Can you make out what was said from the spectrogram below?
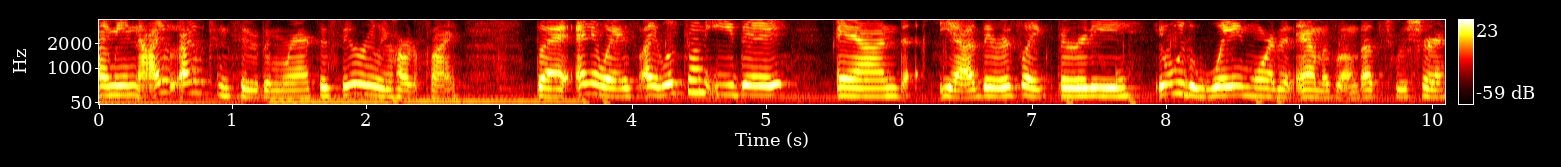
I mean, I, I would consider them rare because they're really hard to find. But anyways, I looked on eBay and yeah, there was like 30, it was way more than Amazon, that's for sure.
